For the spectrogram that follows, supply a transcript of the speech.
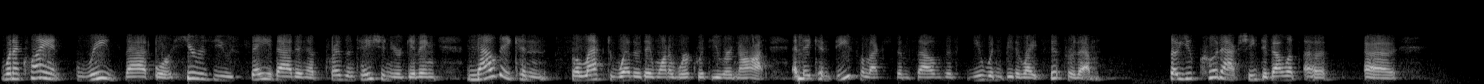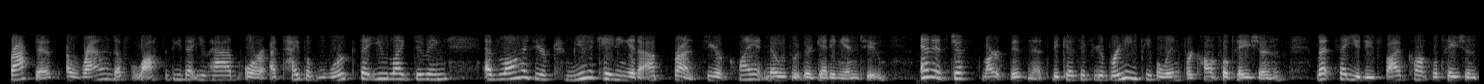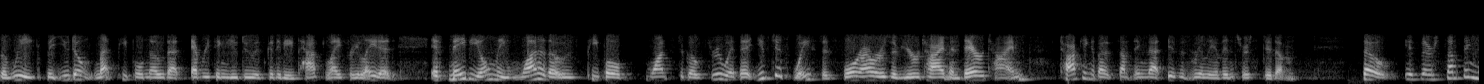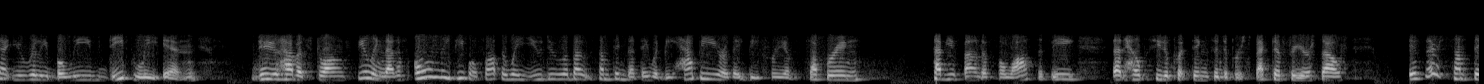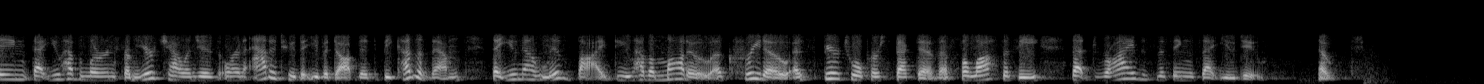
When a client reads that or hears you say that in a presentation you're giving, now they can select whether they want to work with you or not, and they can deselect themselves if you wouldn't be the right fit for them. So you could actually develop a, a practice around a philosophy that you have or a type of work that you like doing, as long as you're communicating it up front so your client knows what they're getting into. And it's just smart business because if you're bringing people in for consultations, let's say you do five consultations a week, but you don't let people know that everything you do is going to be past life related, if maybe only one of those people wants to go through with it, you've just wasted four hours of your time and their time talking about something that isn't really of interest to them. So, is there something that you really believe deeply in? Do you have a strong feeling that if only people thought the way you do about something, that they would be happy or they'd be free of suffering? Have you found a philosophy that helps you to put things into perspective for yourself? Is there something that you have learned from your challenges or an attitude that you've adopted because of them that you now live by? Do you have a motto, a credo, a spiritual perspective, a philosophy that drives the things that you do? So,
